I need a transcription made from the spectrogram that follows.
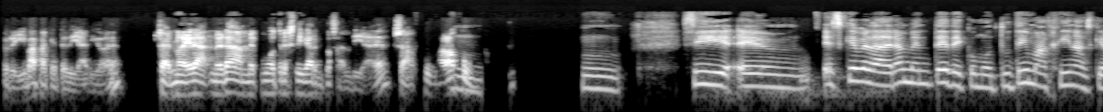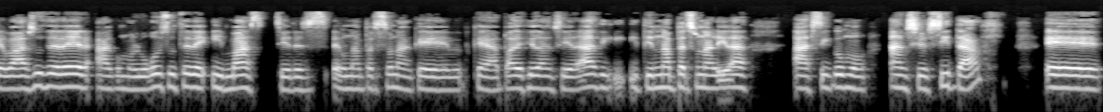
pero iba a paquete diario, ¿eh? O sea, no era, no era, me fumo tres cigarritos al día, ¿eh? O sea, fumaba, fumaba. Mm. Mm. Sí, em, es que verdaderamente de como tú te imaginas que va a suceder a como luego sucede y más si eres una persona que, que ha padecido ansiedad y, y tiene una personalidad así como ansiosita, eh,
